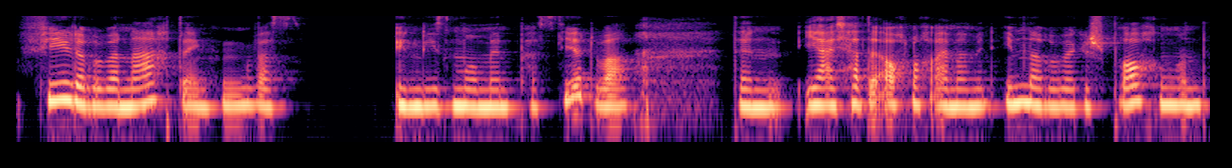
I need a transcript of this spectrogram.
viel darüber nachdenken, was in diesem Moment passiert war. Denn ja, ich hatte auch noch einmal mit ihm darüber gesprochen und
